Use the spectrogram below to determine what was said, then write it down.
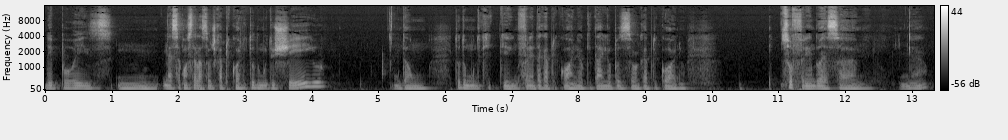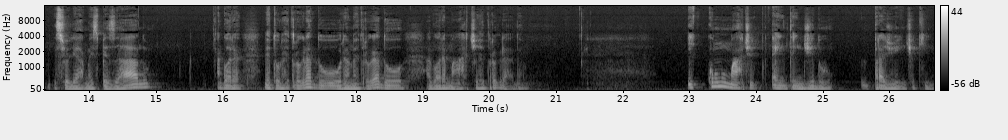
depois hum, nessa constelação de Capricórnio tudo muito cheio, então todo mundo que, que enfrenta Capricórnio ou que está em oposição a Capricórnio sofrendo essa, né, esse olhar mais pesado. Agora Netuno retrogradou, Urano retrogradou, agora Marte retrograda. E como Marte é entendido para gente aqui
